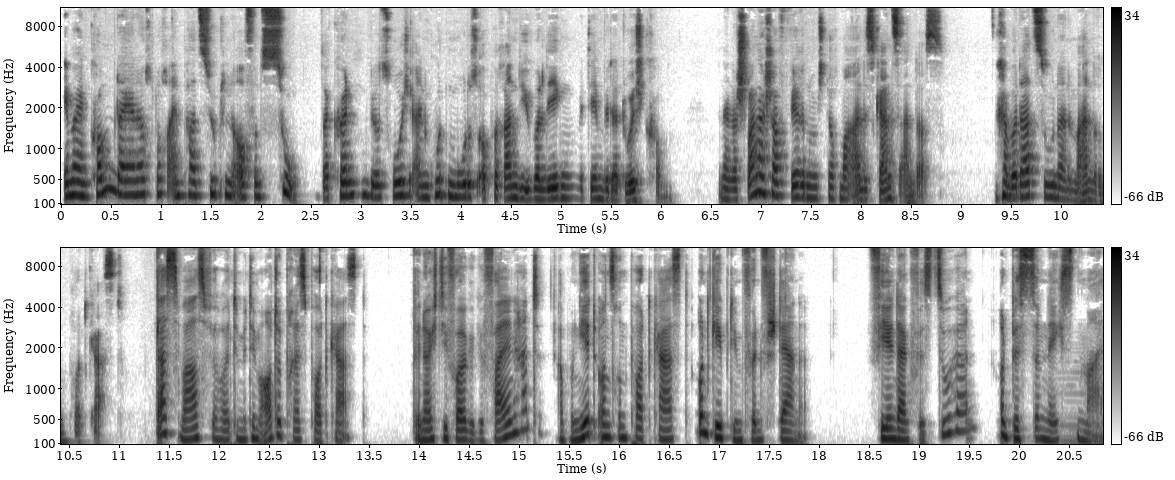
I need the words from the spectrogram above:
Immerhin kommen da ja noch, noch ein paar Zyklen auf uns zu. Da könnten wir uns ruhig einen guten Modus operandi überlegen, mit dem wir da durchkommen. In einer Schwangerschaft wäre nämlich nochmal alles ganz anders. Aber dazu in einem anderen Podcast. Das war's für heute mit dem Autopress Podcast. Wenn euch die Folge gefallen hat, abonniert unseren Podcast und gebt ihm fünf Sterne. Vielen Dank fürs Zuhören und bis zum nächsten Mal.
